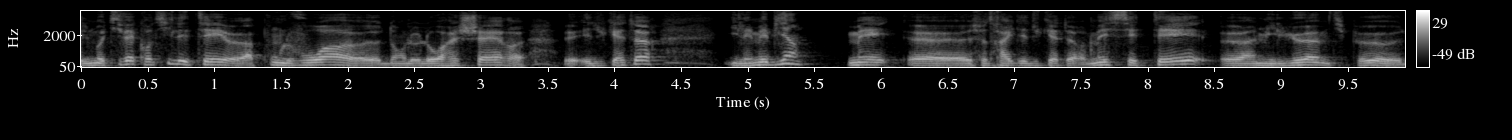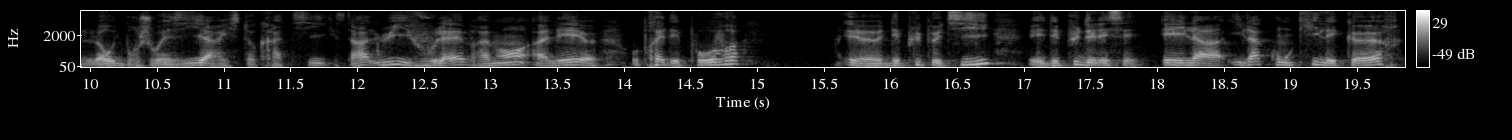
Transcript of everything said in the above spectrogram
motivait. Quand il était euh, à Pont-le-Voix, euh, dans le Loir-et-Cher, éducateur, il aimait bien mais ce travail d'éducateur. Mais c'était un milieu un petit peu de la haute bourgeoisie, aristocratique, etc. Lui, il voulait vraiment aller auprès des pauvres, des plus petits et des plus délaissés. Et il a, il a conquis les cœurs,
